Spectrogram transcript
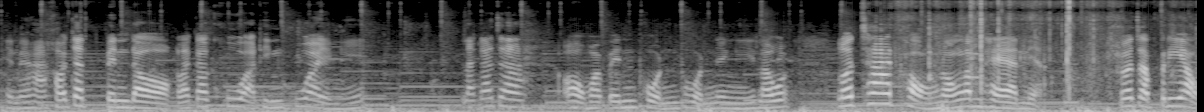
เห็นไหมคะเขาจะเป็นดอกแล้วก็คั่วทิ้งคั่วอย่างนี้ แล้วก็จะออกมาเป็นผลผลอย่างนี้แล้วรสชาติของน้องลำแพนเนี่ยก็จะเปรี้ยว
